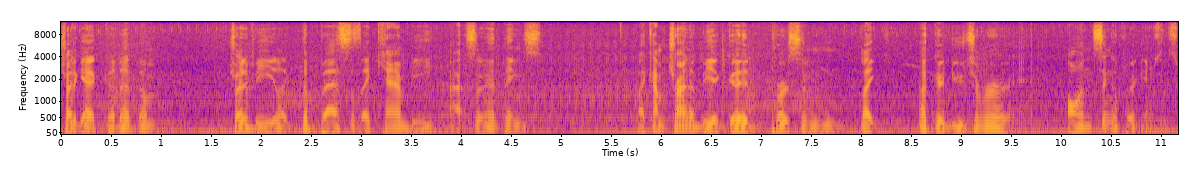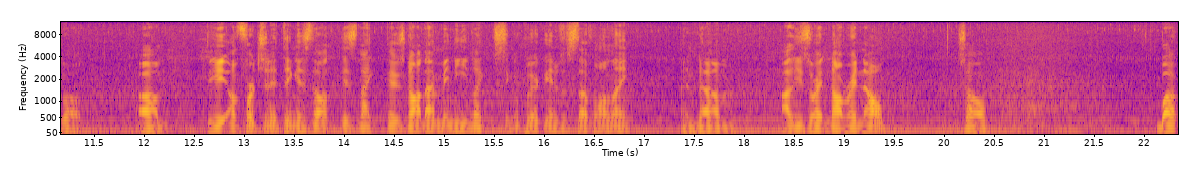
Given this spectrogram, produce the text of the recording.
try to get good at them, try to be like the best as I can be at certain things like I'm trying to be a good person, like a good YouTuber on single player games as well. Um, the unfortunate thing is not is like there's not that many like single player games and stuff online, and um, at least right not right now. So, but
